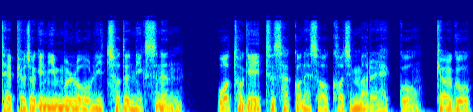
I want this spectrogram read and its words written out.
대표적인 인물로 리처드 닉슨은 워터게이트 사건에서 거짓말을 했고 결국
